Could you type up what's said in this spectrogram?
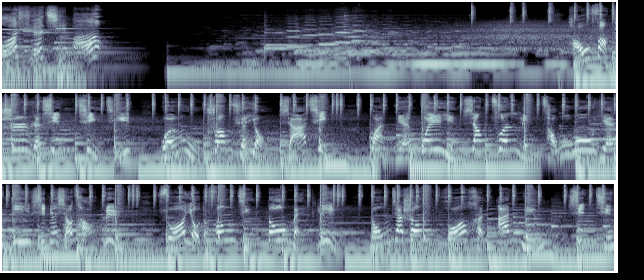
国学启蒙。豪放诗人辛弃疾，文武双全有侠气。晚年归隐乡村里，草屋屋檐低，溪边小草绿，所有的风景都美丽。农家生活很安宁，心情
